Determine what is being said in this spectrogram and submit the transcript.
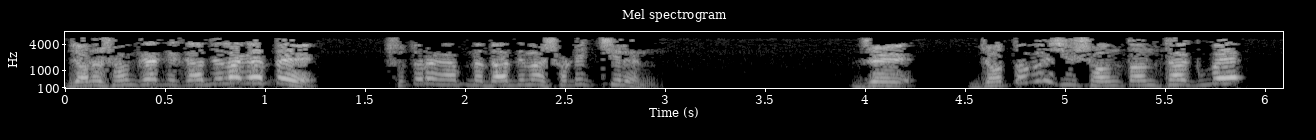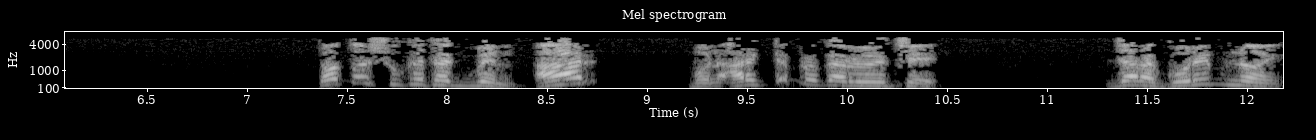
জনসংখ্যাকে কাজে লাগাতে। সুতরাং আপনার দাদিমা সঠিক ছিলেন যে যত বেশি সন্তান থাকবে, তত সুখে থাকবেন। আর বোন, আরেকটা প্রকার রয়েছে, যারা গরিব নয়,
